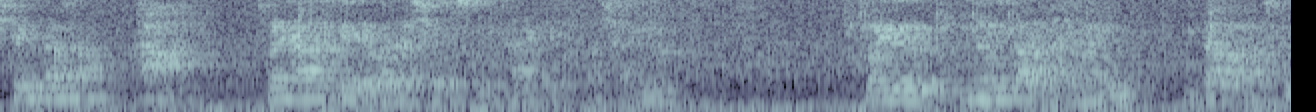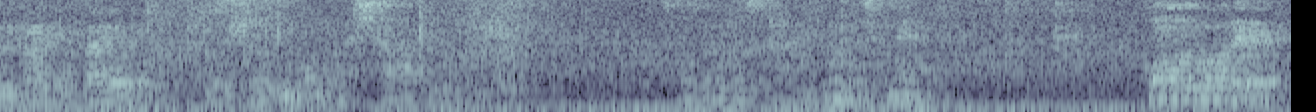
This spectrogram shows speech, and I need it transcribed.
してくださった。それに預けて私を作り変えてください。という祈りから始まり、御霊が作り変えていかれる一つ一つに今度は従っていくわけです。そうすると作られていくんですよね。このところで、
